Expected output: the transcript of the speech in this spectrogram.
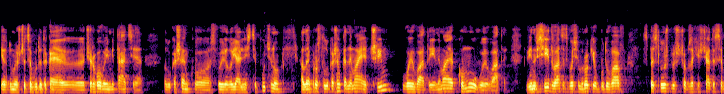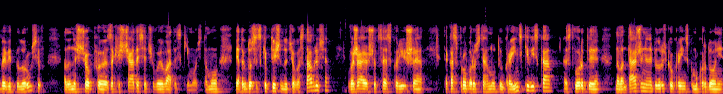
Я думаю, що це буде така е, чергова імітація Лукашенко своєї лояльності Путіну. Але просто Лукашенка немає чим воювати і немає кому воювати. Він всі 28 років будував спецслужби, щоб захищати себе від білорусів, але не щоб е, захищатися чи воювати з кимось. Тому я так досить скептично до цього ставлюся. Вважаю, що це скоріше така спроба розтягнути українські війська, е, створити навантаження на білорусько-українському кордоні,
